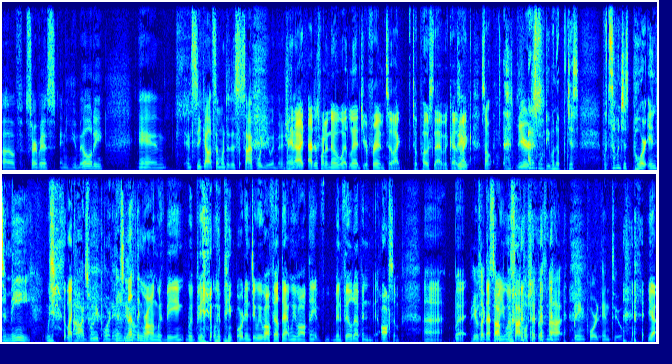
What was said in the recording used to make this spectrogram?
of service and humility, and and seek out someone to disciple you in ministry. Man, I, I just want to know what led your friend to like to post that because Dude, like some I just want people to just would someone just pour into me like oh, I just want to be poured into. there's nothing wrong with being with being with being poured into. We've all felt that and we've all think, been filled up and awesome. Uh, but He was like, that's all you want. discipleship is not being poured into. yeah,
